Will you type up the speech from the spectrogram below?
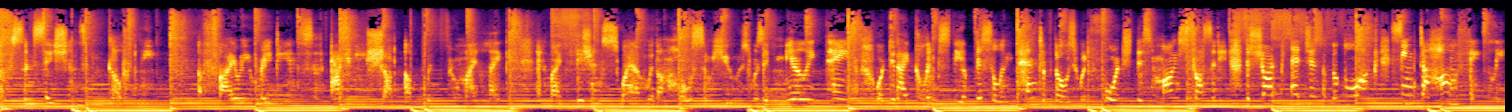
of sensations engulfed me. A fiery radiance of agony shot upward through my leg And my vision swam with unwholesome Was it merely pain, or did I glimpse the abyssal intent of those who had forged this monstrosity? The sharp edges of the block seemed to hum faintly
